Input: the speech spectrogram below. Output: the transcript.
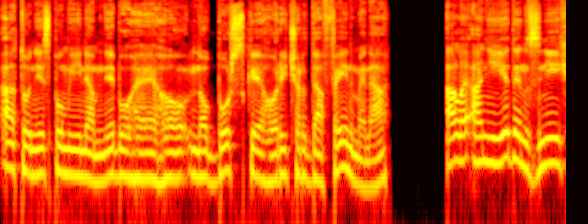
a to nespomínam nebohého, no božského Richarda Feynmana, ale ani jeden z nich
